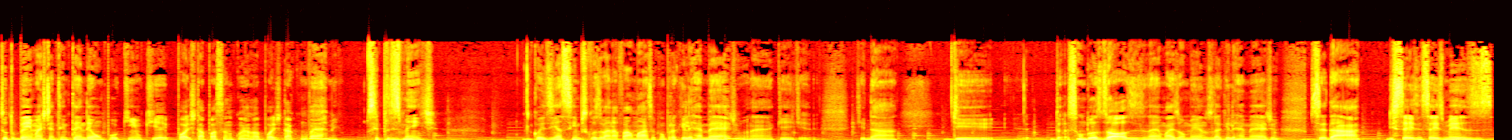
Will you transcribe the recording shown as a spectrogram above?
tudo bem, mas tenta entender um pouquinho o que pode estar passando com ela. Ela pode estar com verme, simplesmente. Coisinha simples que você vai na farmácia, compra aquele remédio, né? Que, que, que dá de. São duas doses, né? Mais ou menos, daquele remédio. Você dá de seis em seis meses,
